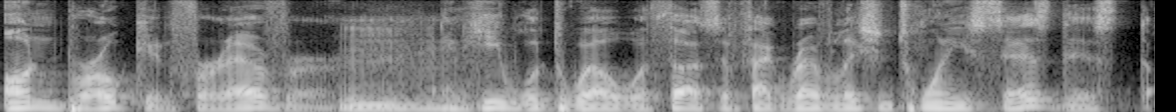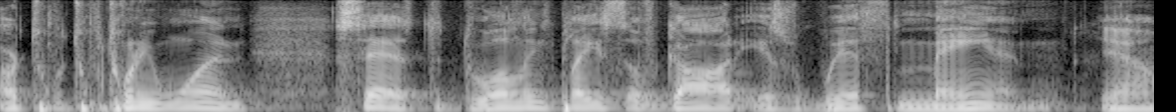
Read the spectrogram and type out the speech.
unbroken forever. And he will dwell with us. In fact, Revelation 20 says this, or tw- tw- 21 says, the dwelling place of God is with man. Yeah.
